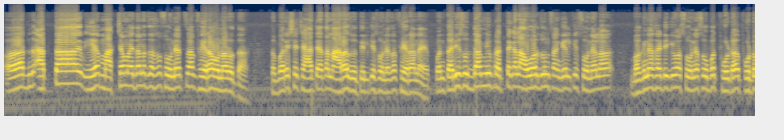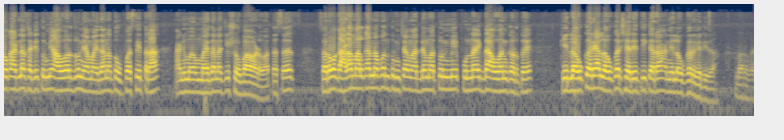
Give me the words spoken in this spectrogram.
अ, आता हे मागच्या मैदानात जसं सोन्याचा फेरा होणार होता तर बरेचसे चाहते आता नाराज होतील की सोन्याचा फेरा नाही. पण तरी सुद्धा मी प्रत्येकाला आवर्जून सांगेल की सोन्याला बघण्यासाठी किंवा सोन्यासोबत फोटो फोटो काढण्यासाठी तुम्ही आवर्जून या मैदानात उपस्थित राहा आणि मग मैदानाची शोभा वाढवा. तसंच सर्व गाडा मालकांना पण तुमच्या माध्यमातून मी पुन्हा एकदा आव्हान करतोय की लवकर या लवकर शर्यती करा आणि लवकर घरी जा. बरोबर.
